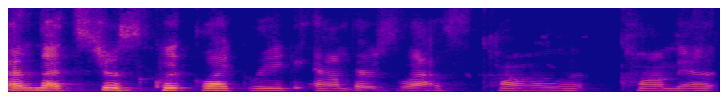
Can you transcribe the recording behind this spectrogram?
And let's just quick like read Amber's last call, comment,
